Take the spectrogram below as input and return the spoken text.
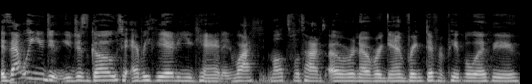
is that what you do? You just go to every theater you can and watch it multiple times over and over again. Bring different people with you.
